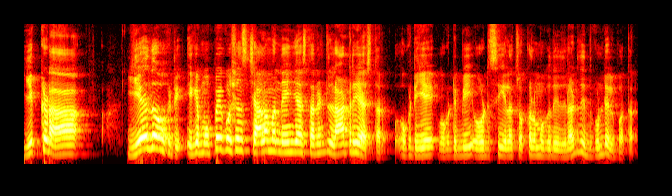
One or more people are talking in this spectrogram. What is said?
ఇక్కడ ఏదో ఒకటి. ఇక ముప్పై క్వశ్చన్స్ చాలామంది ఏం చేస్తారంటే లాటరీ వేస్తారు. ఒకటి ఏ ఒకటి బి ఒకటి సి ఇలా చొక్కల ముగ్గు దిద్దినట్టు దిద్దుకుంటూ వెళ్ళిపోతారు.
